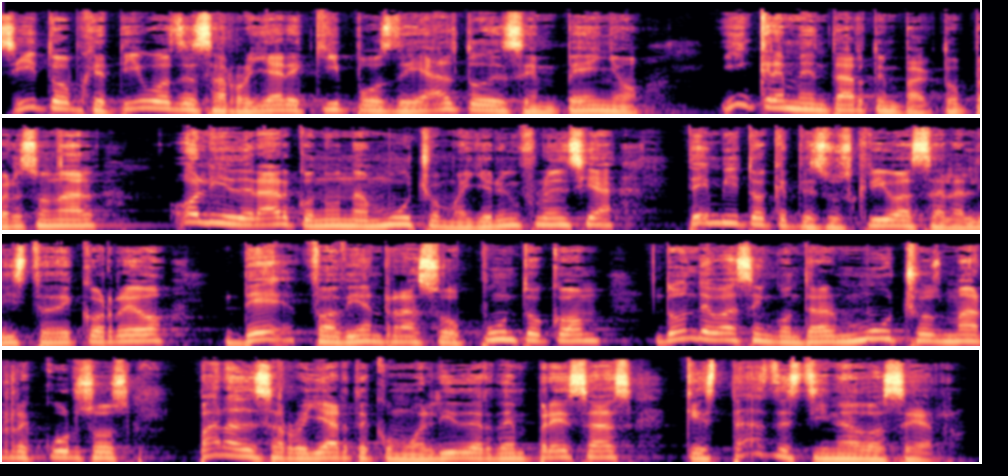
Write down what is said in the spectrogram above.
Si tu objetivo es desarrollar equipos de alto desempeño, incrementar tu impacto personal o liderar con una mucho mayor influencia, te invito a que te suscribas a la lista de correo de fabianrazo.com, donde vas a encontrar muchos más recursos para desarrollarte como el líder de empresas que estás destinado a ser.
